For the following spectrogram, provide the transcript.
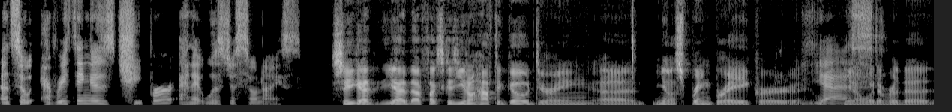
and so everything is cheaper, and it was just so nice. So you got yeah that flex because you don't have to go during uh you know spring break or you know whatever the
